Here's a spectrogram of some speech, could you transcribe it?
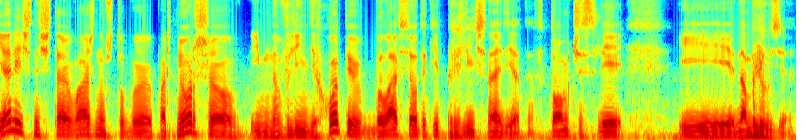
Я лично считаю важным, чтобы партнерша именно в Линди Хопе была все-таки прилично одета, в том числе и на блюзе.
